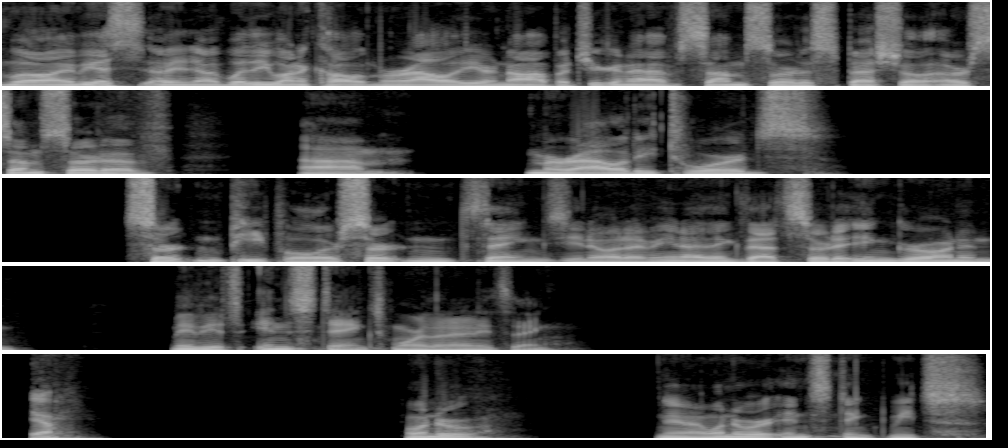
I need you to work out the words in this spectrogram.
well, I guess I mean, whether you want to call it morality or not, but you're going to have some sort of special or some sort of um, morality towards certain people or certain things. You know what I mean? I think that's sort of ingrown and maybe it's instinct more than anything. Yeah. I wonder. Yeah, I wonder where instinct meets,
